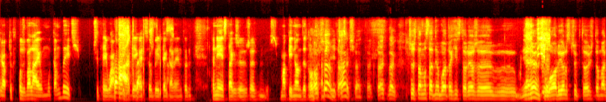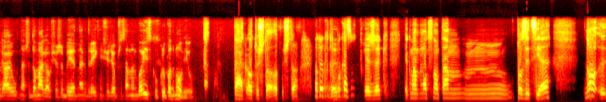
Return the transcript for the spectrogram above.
Raptors pozwalają mu tam być przy tej łapce, tak, biegać tak, sobie i tak dalej. To, to nie jest tak, że, że ma pieniądze, to Owszem, tam tak, tak, tak, tak, tak. Przecież tam ostatnio była ta historia, że y, ja nie wiem, czy Warriors, czy ktoś domagał, znaczy domagał się, żeby jednak Drake nie siedział przy samym boisku. Klub odmówił. Tak, otóż to, otóż to. No to tylko pokazuje, że jak, jak mam mocną tam mm, pozycję, no, y,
